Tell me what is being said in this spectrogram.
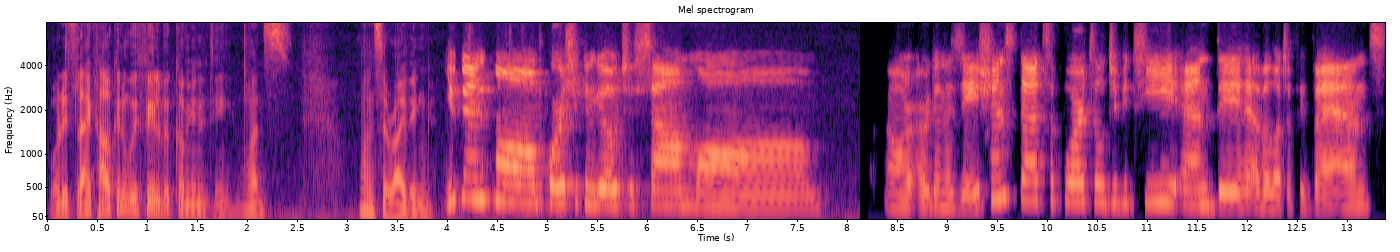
what it's like? How can we feel the community once once arriving? You can, uh, of course, you can go to some uh, organizations that support LGBT, and they have a lot of events,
